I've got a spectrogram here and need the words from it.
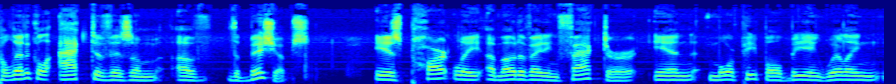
political activism of the bishops is partly a motivating factor in more people being willing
